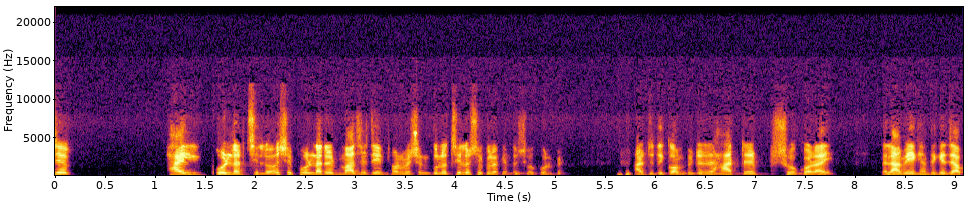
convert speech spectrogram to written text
যে ফাইল ফোল্ডার ছিল, সেই ফোল্ডারের মাঝে যে ইনফরমেশনগুলো ছিল, সেগুলো কিন্তু শো করবে। আর যদি কম্পিউটারের হার্ড শো করাই তাহলে আমি এখান থেকে যাব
